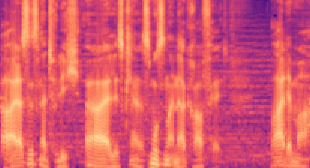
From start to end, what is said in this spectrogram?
Ah, das ist natürlich... Alles klar, das muss ein Agrarfeld. Warte mal.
